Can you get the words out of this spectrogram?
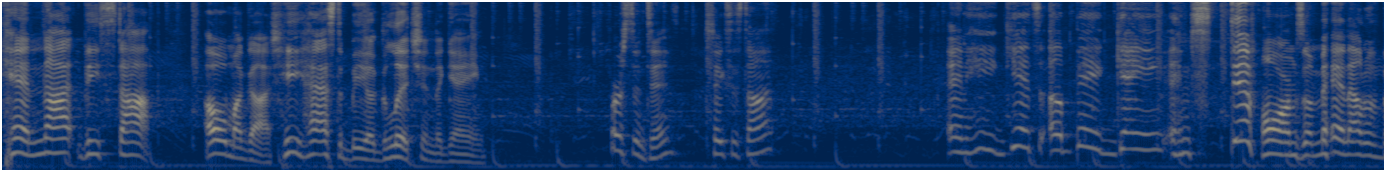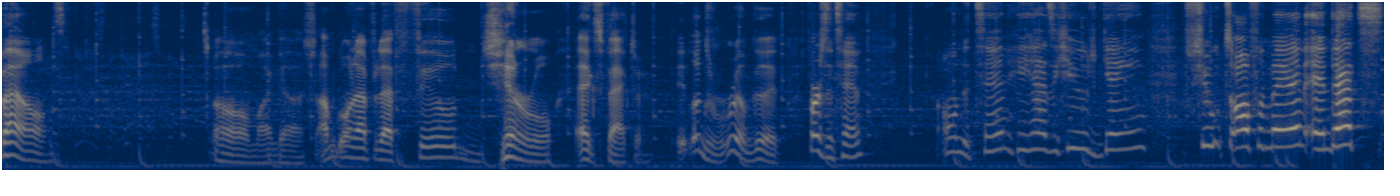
cannot be stopped. Oh my gosh, he has to be a glitch in the game. First and 10. Takes his time and he gets a big gain and stiff arms a man out of bounds. Oh my gosh. I'm going after that field general X Factor. It looks real good. First and 10. On the 10, he has a huge gain, shoots off a man, and that's.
